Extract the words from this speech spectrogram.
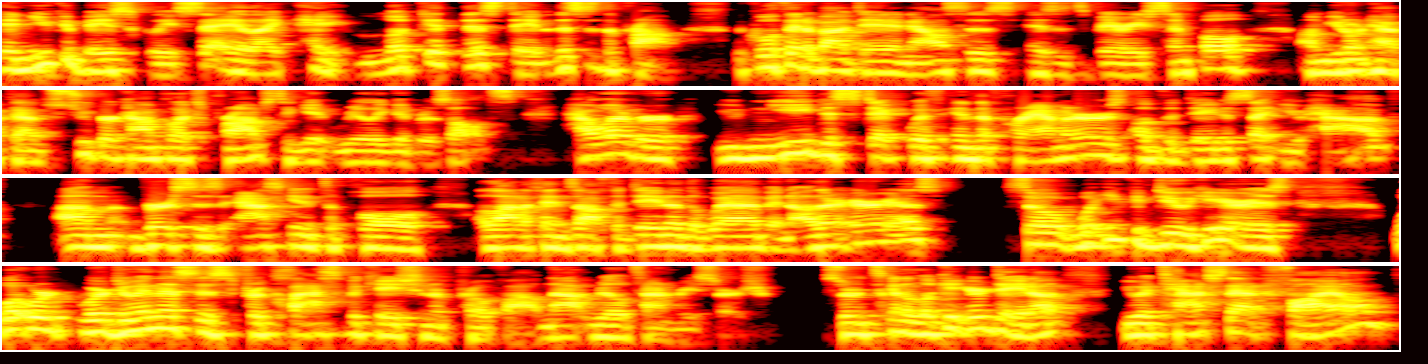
and you can basically say, like, hey, look at this data. This is the prompt. The cool thing about data analysis is it's very simple. Um, you don't have to have super complex prompts to get really good results. However, you need to stick within the parameters of the data set you have um, versus asking it to pull a lot of things off the data, the web, and other areas. So, what you could do here is what we're, we're doing this is for classification of profile, not real time research. So it's going to look at your data. You attach that file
